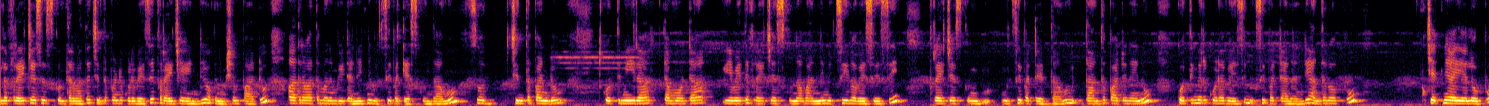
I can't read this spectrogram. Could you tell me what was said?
ఇలా ఫ్రై చేసేసుకున్న తర్వాత చింతపండు కూడా వేసి ఫ్రై చేయండి ఒక నిమిషం పాటు. ఆ తర్వాత మనం వీటన్నిటిని మిక్సీ పట్టేసుకుందాము. సో చింతపండు కొత్తిమీర టమోటా ఏవైతే ఫ్రై చేసుకున్నావో అన్నీ మిక్సీలో వేసేసి ఫ్రై చేసుకు మిక్సీ పట్టేద్దాము. దాంతోపాటు నేను కొత్తిమీర కూడా వేసి మిక్సీ పట్టానండి. అంతలోపు చట్నీ అయ్యేలోపు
